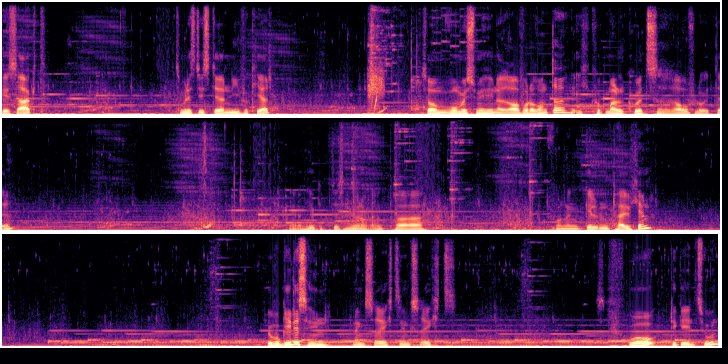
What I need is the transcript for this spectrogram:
gesagt. Zumindest ist der nie verkehrt. So, wo müssen wir hin? Rauf oder runter? Ich guck mal kurz rauf, Leute. Ja, hier gibt es nur noch ein paar von den gelben Teilchen. Ja, wo geht es hin? Links, rechts, links, rechts. Wow, die gehen zu.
